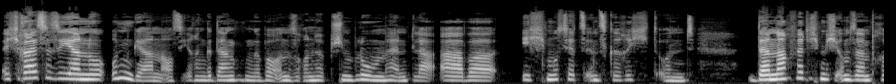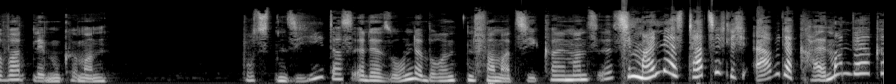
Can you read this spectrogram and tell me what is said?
Ich reiße Sie ja nur ungern aus Ihren Gedanken über unseren hübschen Blumenhändler, aber ich muss jetzt ins Gericht und danach werde ich mich um sein Privatleben kümmern. Wussten Sie, dass er der Sohn der berühmten Pharmazie Kallmanns ist? Sie meinen, er ist tatsächlich Erbe der Kallmann-Werke?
